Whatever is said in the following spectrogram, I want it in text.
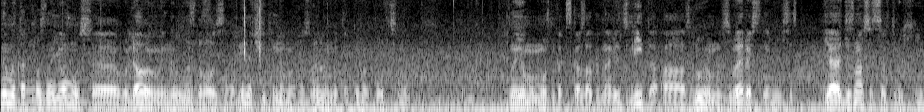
Ну, Ми так познайомився, гуляли, вони мені здавалися взагалі начитаними, розумними такими хлопцями. Знайомий, можна так сказати, навіть з літа, а з другим з вересня місяць. Я дізнався це в трухі.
